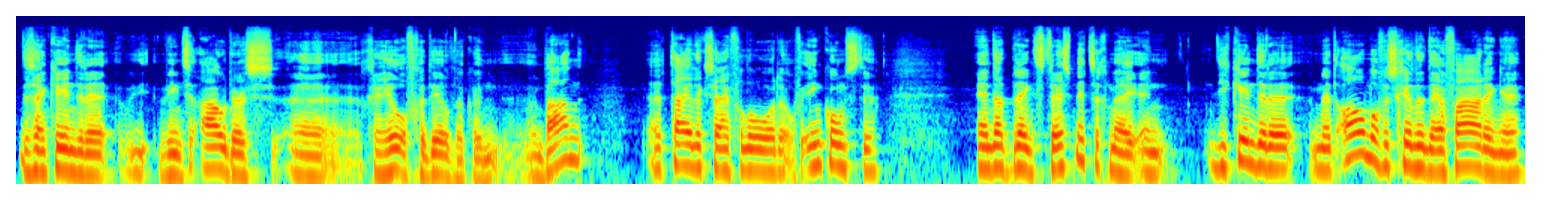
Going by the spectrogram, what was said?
Er zijn kinderen wiens ouders uh, geheel of gedeeltelijk een baan uh, tijdelijk zijn verloren of inkomsten. En dat brengt stress met zich mee. En die kinderen met allemaal verschillende ervaringen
